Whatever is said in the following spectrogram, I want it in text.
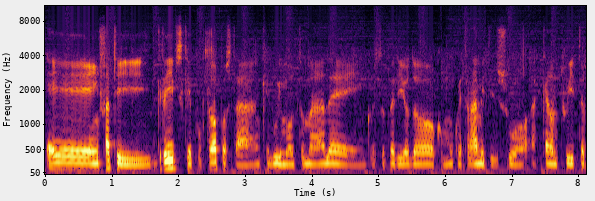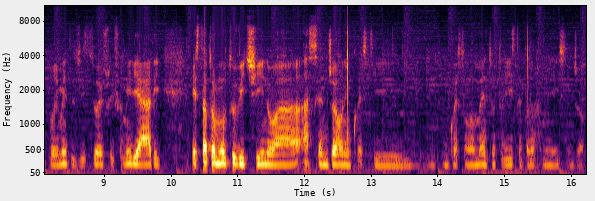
e infatti Greaves che purtroppo sta anche lui molto male in questo periodo comunque tramite il suo account Twitter probabilmente gestito dai suoi familiari è stato molto vicino a, a St. John in questi in questo momento triste per la famiglia di San Giorgio.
